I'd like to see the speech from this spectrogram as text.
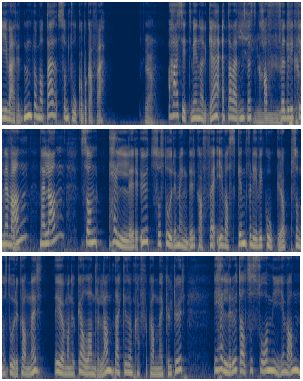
i verden på en måte som to kopper kaffe. Ja. Og her sitter vi i Norge, et av verdens mest Sluk kaffedrikkende kaffe. vann, nei, land, som heller ut så store mengder kaffe i vasken fordi vi koker opp sånne store kanner. Det gjør man jo ikke i alle andre land. Det er ikke sånn kaffekannekultur. Vi heller ut altså så mye vann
